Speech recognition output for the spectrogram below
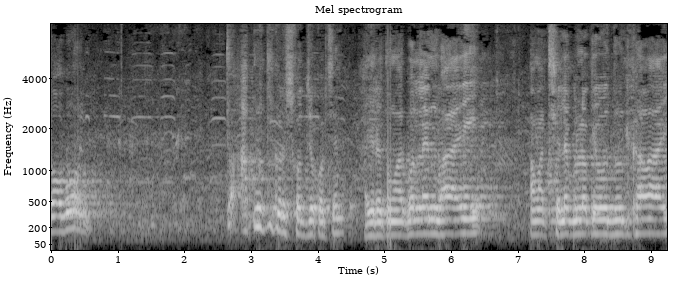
ডবল। তো আপনি কি করে সহ্য করছেন? হাজিরে তোমার বললেন, ভাই, আমার ছেলেগুলোকেও দুধ খাওয়াই,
